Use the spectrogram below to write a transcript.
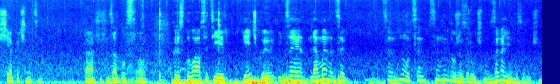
щепочниця. та забув слово. Користувався цією печкою, і це для мене це, це, ну, це, це не дуже зручно, взагалі не зручно.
